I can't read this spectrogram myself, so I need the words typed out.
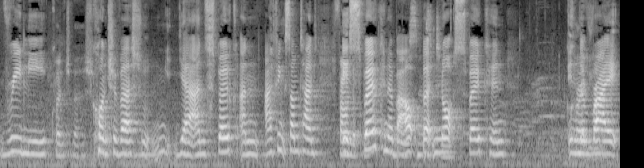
really Controversial. controversial yeah and spoke and i think sometimes Frowned it's spoken about but not spoken in the Correctly. right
